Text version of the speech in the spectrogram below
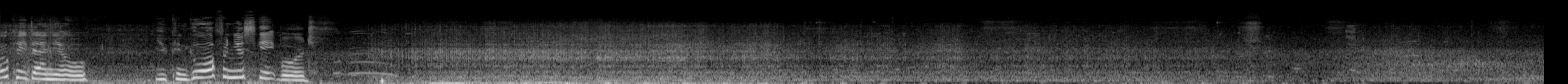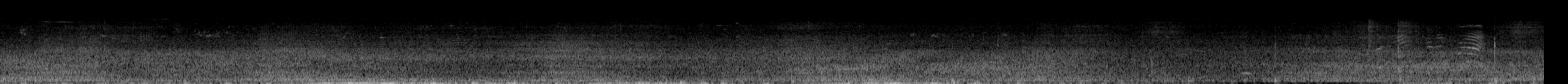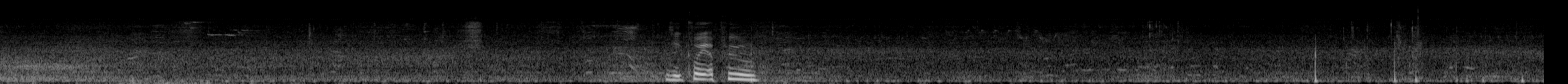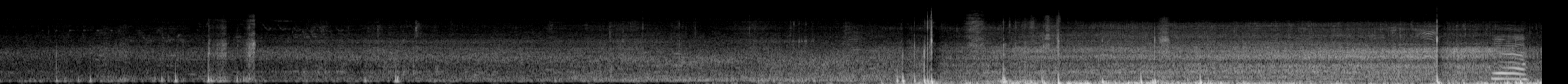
Okay, Daniel, you can go off on your skateboard. Is it quite a pool? Yeah.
